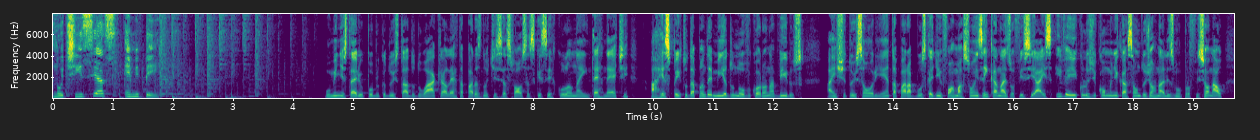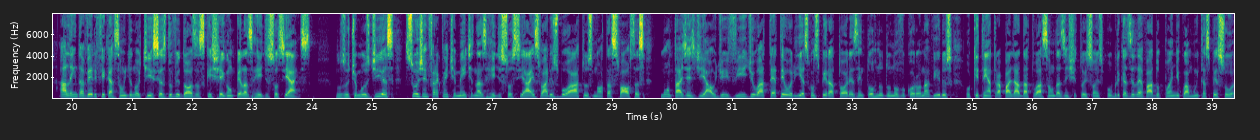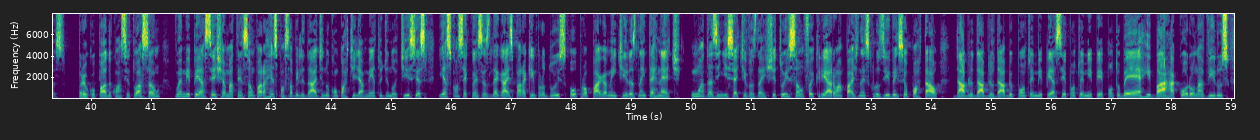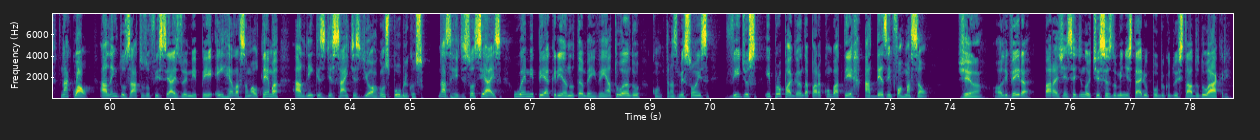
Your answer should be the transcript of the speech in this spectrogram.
Notícias MP. O Ministério Público do Estado do Acre alerta para as notícias falsas que circulam na internet a respeito da pandemia do novo coronavírus. A instituição orienta para a busca de informações em canais oficiais e veículos de comunicação do jornalismo profissional, além da verificação de notícias duvidosas que chegam pelas redes sociais. Nos últimos dias, surgem frequentemente nas redes sociais vários boatos, notas falsas, montagens de áudio e vídeo, até teorias conspiratórias em torno do novo coronavírus, o que tem atrapalhado a atuação das instituições públicas e levado pânico a muitas pessoas. Preocupado com a situação, o MPAC chama atenção para a responsabilidade no compartilhamento de notícias e as consequências legais para quem produz ou propaga mentiras na internet. Uma das iniciativas da instituição foi criar uma página exclusiva em seu portal www.mpac.mp.br coronavírus, na qual, além dos atos oficiais do MP em relação ao tema, há links de sites de órgãos públicos. Nas redes sociais, o MP Acreano também vem atuando com transmissões, vídeos e propaganda para combater a desinformação. Jean Oliveira, para a Agência de Notícias do Ministério Público do Estado do Acre.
